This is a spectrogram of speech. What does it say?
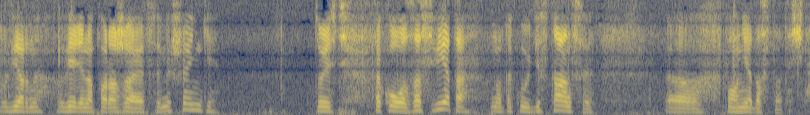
уверенно, уверенно поражаются мишеньки. То есть такого засвета на такую дистанцию э, вполне достаточно.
